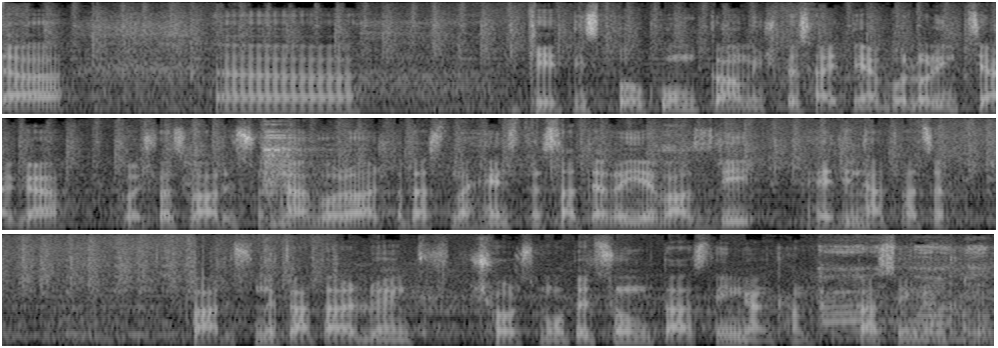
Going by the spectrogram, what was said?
դա գետնի սպոկում կամ ինչպես հայտնի է բոլորին ծիագա կոչված վարությունն է, որը աշխատացնում է հենց նստատեղը եւ ազդրի հետին հատվածը։ Բարությունը կատարելու ենք 4 մոտեցում 15 անգամ, 15 անգամով։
